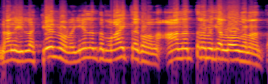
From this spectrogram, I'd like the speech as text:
ನಾನು, ಇಲ್ಲ, ಕೇಳಿ ನೋಡೋಣ ಏನಂತ ಮಾಹಿತಿ ತಗೊಳ್ಳೋಣ ಆ ನಂತರ ನಮಗೆ ಅಲ್ಲಿ ಹೋಗೋಣ ಅಂತ.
